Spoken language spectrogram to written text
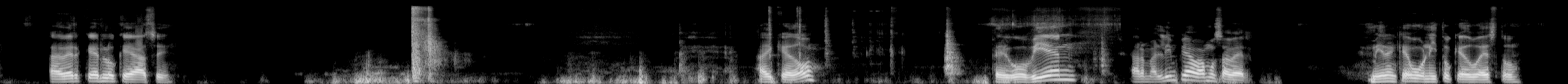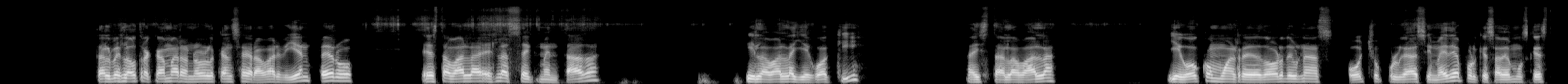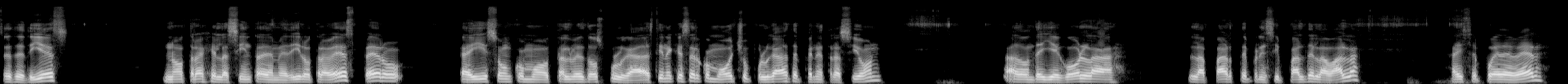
a ver qué es lo que hace. Ahí quedó. Pegó bien. Arma limpia, vamos a ver. Miren qué bonito quedó esto. Tal vez la otra cámara no lo alcance a grabar bien, pero esta bala es la segmentada. Y la bala llegó aquí. Ahí está la bala llegó como alrededor de unas 8 pulgadas y media porque sabemos que este es de 10 no traje la cinta de medir otra vez pero ahí son como tal vez 2 pulgadas. Tiene que ser como 8 pulgadas de penetración a donde llegó la, la parte principal de la bala. Ahí se puede ver.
